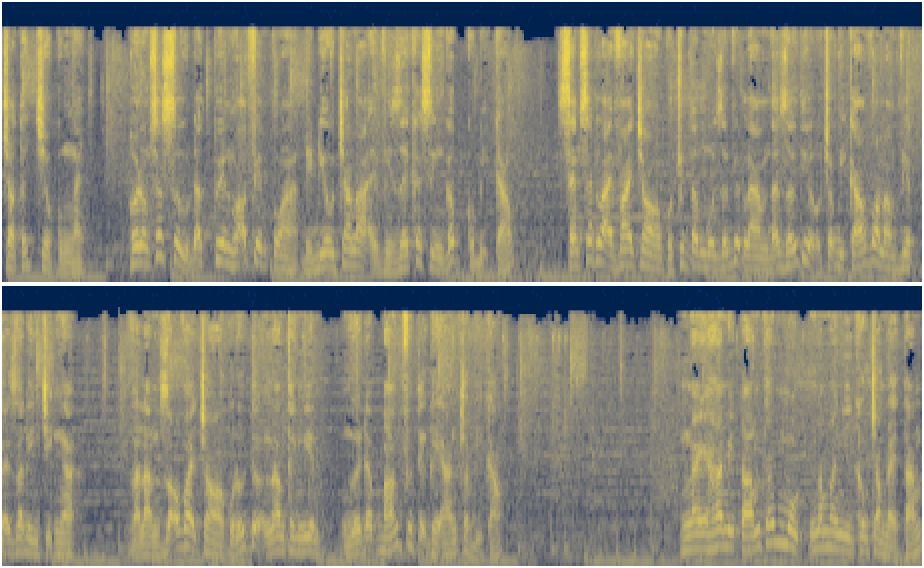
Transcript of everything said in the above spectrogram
Cho tới chiều cùng ngày, hội đồng xét xử đã tuyên hoãn phiên tòa để điều tra lại về giấy khai sinh gốc của bị cáo, xem xét lại vai trò của trung tâm môi giới việc làm đã giới thiệu cho bị cáo vào làm việc tại gia đình chị Nga và làm rõ vai trò của đối tượng nam thanh niên người đã bán phương tiện gây án cho bị cáo. Ngày 28 tháng 1 năm 2008,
